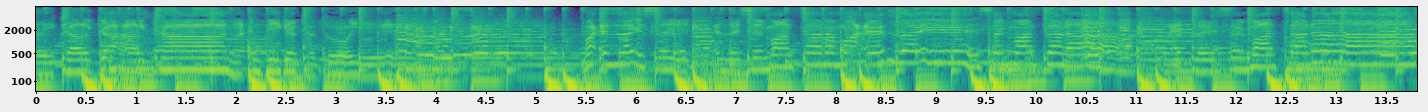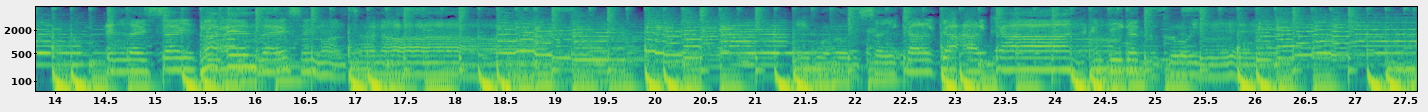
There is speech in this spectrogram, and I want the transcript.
culisay kalgacalkan cindiga ka gooye ma cidlaysay cidlaysay maantana ma cidlaysay maantana ma cidlaysay maantana cidlaysay ma cidlaysay maantana igu culisay kalgacalkan cindiga ka gooye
